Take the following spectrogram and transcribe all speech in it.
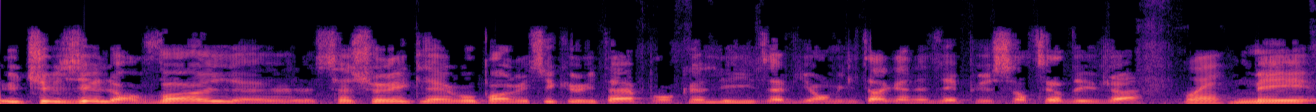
utiliser leur vol, s'assurer que l'aéroport est sécuritaire pour que les avions militaires canadiens puissent sortir déjà. Mais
